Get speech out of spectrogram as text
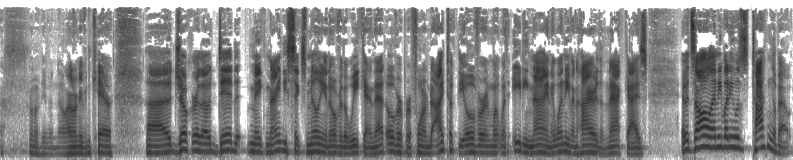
I don't even know. I don't even care. Uh, Joker though did make 96 million over the weekend. That overperformed. I took the over and went with 89. It went even higher than that, guys. It's all anybody was talking about.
